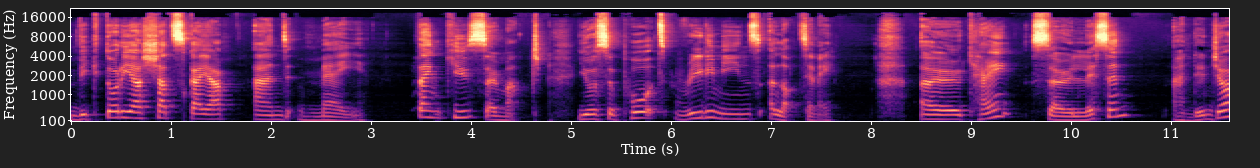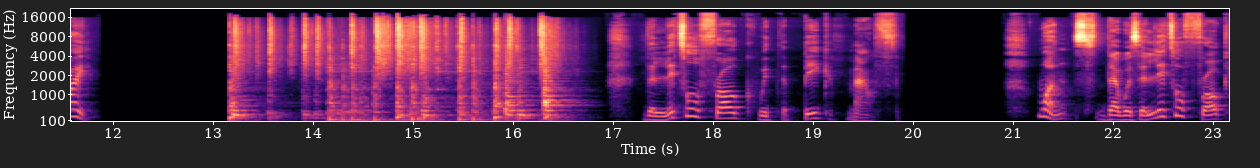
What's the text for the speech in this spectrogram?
Victoria Shatskaya and May. Thank you so much. Your support really means a lot to me. Okay, so listen and enjoy. The Little Frog with the Big Mouth. Once there was a little frog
